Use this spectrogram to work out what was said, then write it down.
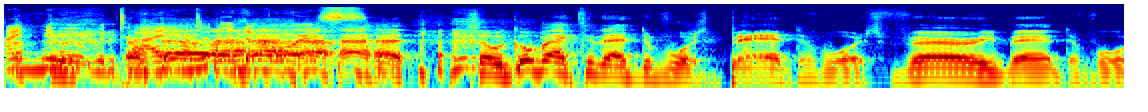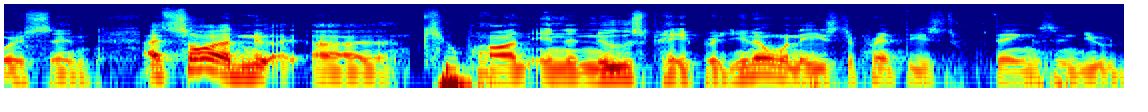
I knew it would tie into the divorce. so we go back to that divorce. Bad divorce, very bad divorce. And I saw a new, uh, coupon in the newspaper. You know when they used to print these things and you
